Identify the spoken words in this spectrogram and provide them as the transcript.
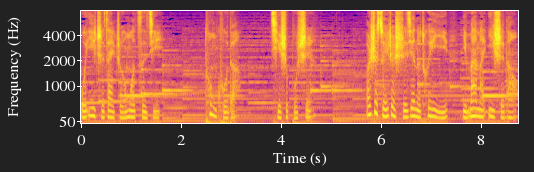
我一直在折磨自己，痛苦的其实不是，而是随着时间的推移，你慢慢意识到，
